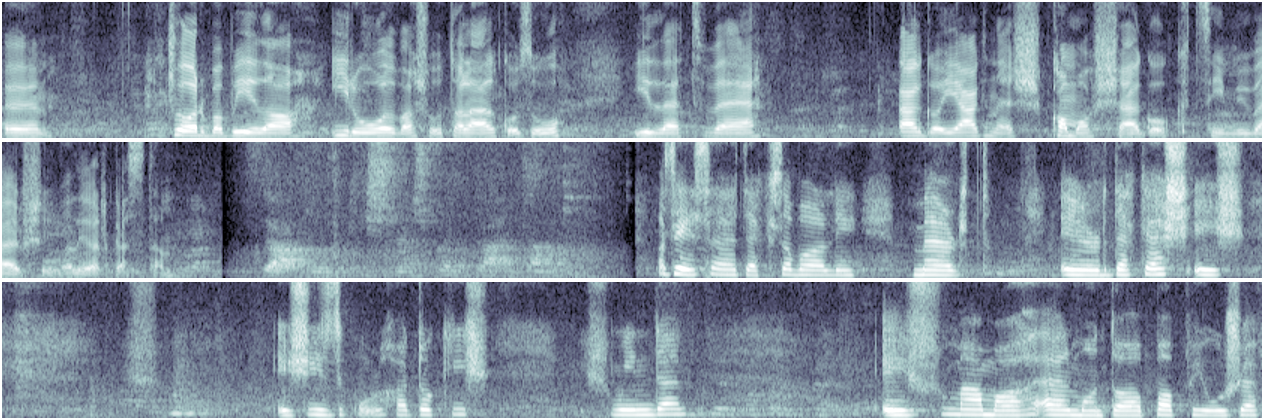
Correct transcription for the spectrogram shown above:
ö, Csorba Béla író-olvasó találkozó, illetve Ágai Ágnes Kamasságok című versével érkeztem. Azért szeretek szavalni, mert érdekes, és, és izgulhatok is, és minden. És máma elmondta a Pap József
